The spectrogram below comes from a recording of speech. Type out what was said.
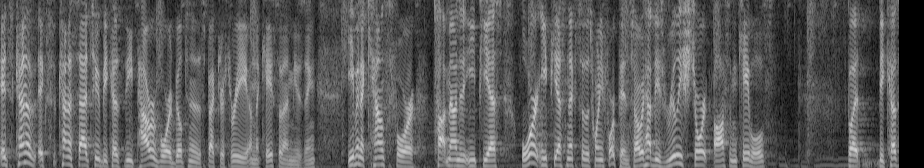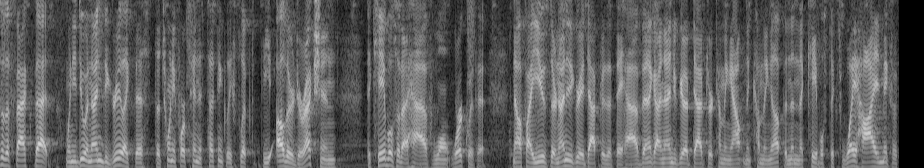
It's kind of, it's kind of sad too because the power board built into the Spectre 3 on the case that I'm using even accounts for top mounted EPS or EPS next to the 24 pin. So I would have these really short, awesome cables, but because of the fact that when you do a 90 degree like this, the 24 pin is technically flipped the other direction, the cables that I have won't work with it. Now, if I use their 90 degree adapter that they have, then I got a 90 degree adapter coming out and then coming up, and then the cable sticks way high and makes a,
